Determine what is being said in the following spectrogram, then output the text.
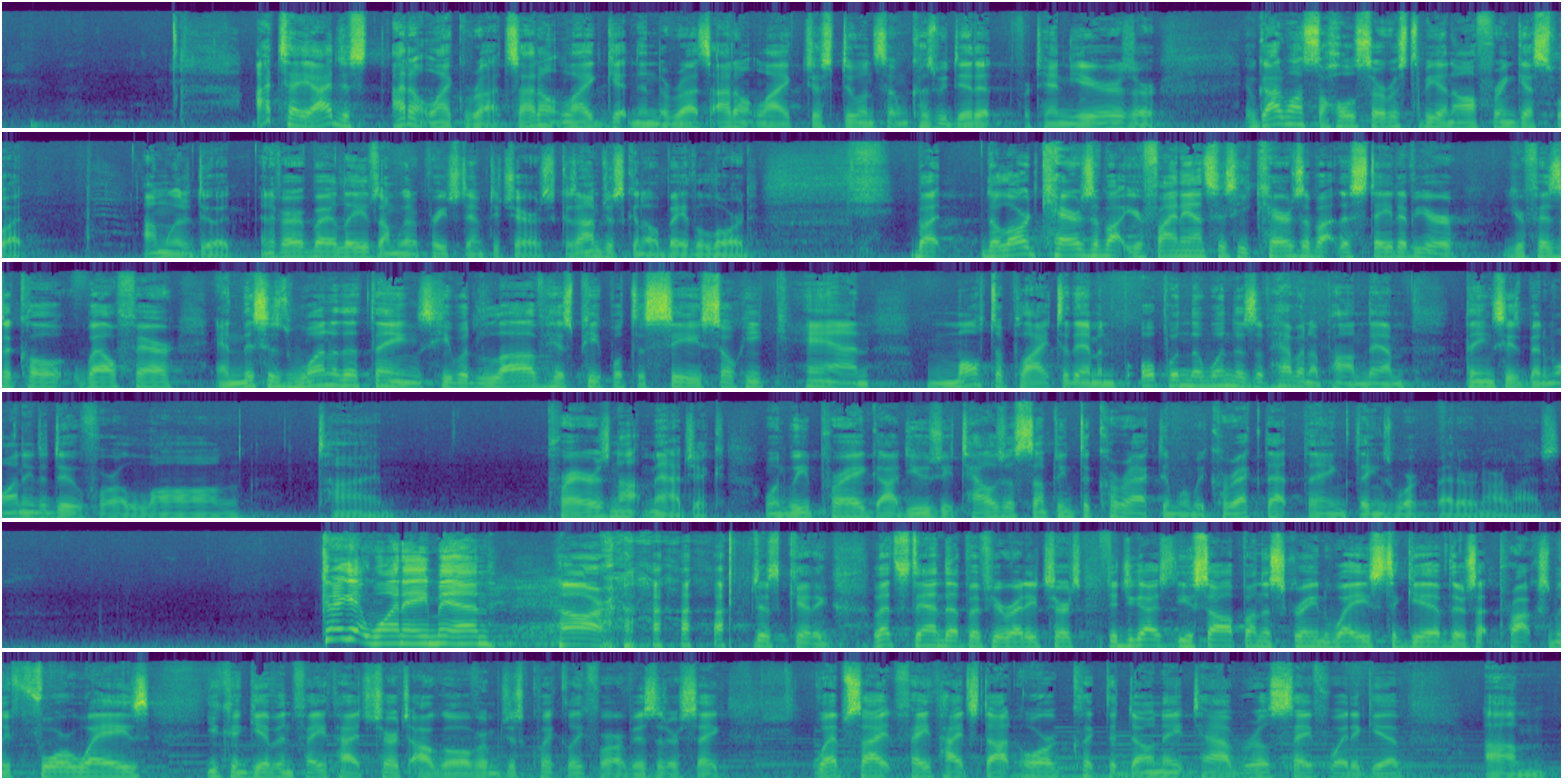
I tell you, I just, I don't like ruts. I don't like getting into ruts. I don't like just doing something because we did it for 10 years. Or if God wants the whole service to be an offering, guess what? I'm going to do it. And if everybody leaves, I'm going to preach to empty chairs because I'm just going to obey the Lord. But the Lord cares about your finances. He cares about the state of your, your physical welfare. And this is one of the things He would love His people to see so He can multiply to them and open the windows of heaven upon them things he's been wanting to do for a long time. Prayer is not magic. When we pray, God usually tells us something to correct, and when we correct that thing, things work better in our lives. Can I get one amen? amen. All right. Just kidding. Let's stand up if you're ready, church. Did you guys, you saw up on the screen ways to give? There's approximately four ways you can give in Faith Heights Church. I'll go over them just quickly for our visitor's sake. Website, faithheights.org, click the donate tab, real safe way to give. Um,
